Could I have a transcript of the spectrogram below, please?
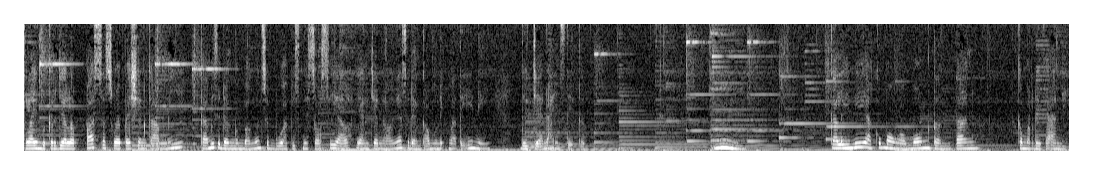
Selain bekerja lepas sesuai passion kami, kami sedang membangun sebuah bisnis sosial yang channelnya sedang kamu nikmati ini, The Jannah Institute. Hmm, kali ini aku mau ngomong tentang kemerdekaan nih.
